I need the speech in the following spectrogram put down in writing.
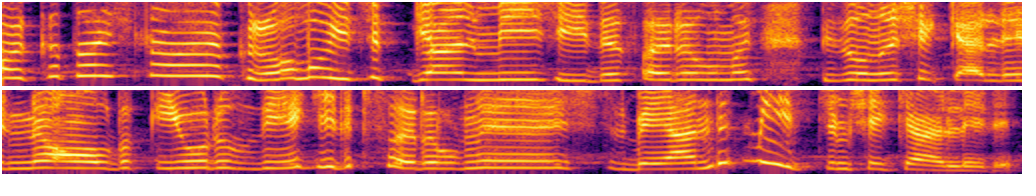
arkadaşlar kral ayıcık gelmiş iyi de sarılmış. Biz onun şekerlerini aldık yiyoruz diye gelip sarılmış. Beğendin mi Yiğit'cim şekerleri?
